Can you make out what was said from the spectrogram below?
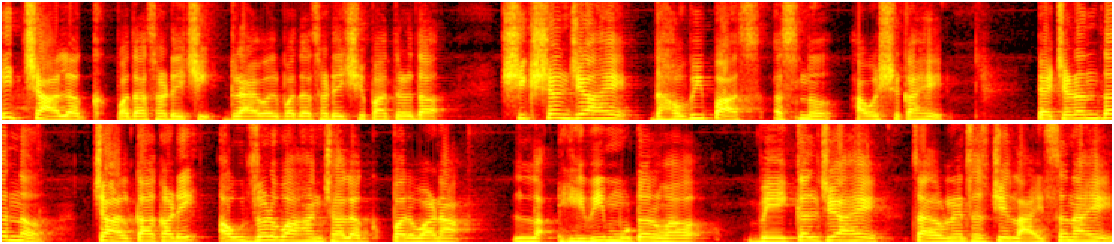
ही चालक पदासाठीची ड्रायव्हर पदासाठीची पात्रता. शिक्षण जे आहे दहावी पास असणं आवश्यक आहे. त्याच्यानंतरनं चालकाकडे अवजड वाहन चालक परवाना. ला हेवी मोटर व्हा व्हेकल जे आहे चालवण्याचं जे लायसन आहे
